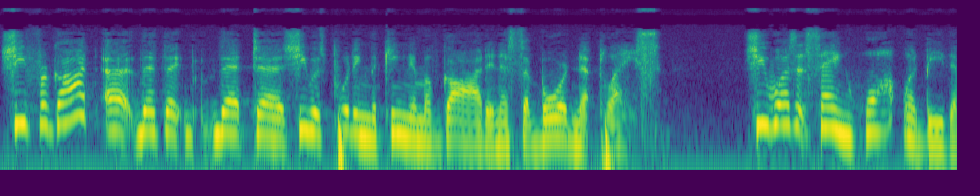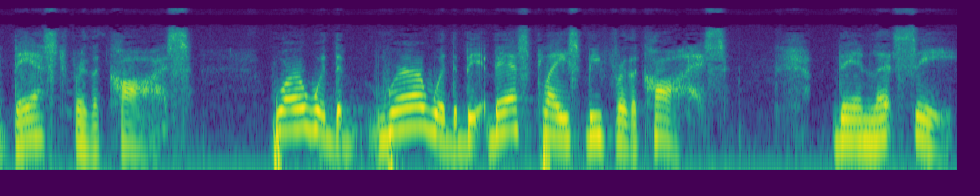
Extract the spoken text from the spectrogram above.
She forgot uh, that the, that uh, she was putting the kingdom of God in a subordinate place. She wasn't saying what would be the best for the cause. Where would the where would the best place be for the cause? Then let's see.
